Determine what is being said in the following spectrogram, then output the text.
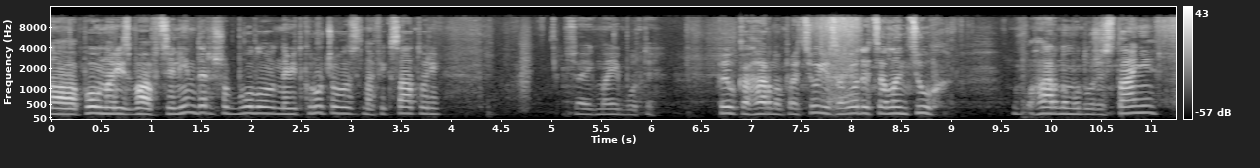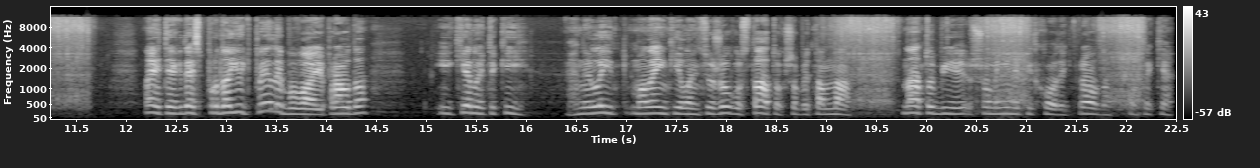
на повна різьба в циліндр, щоб було, не відкручувалось на фіксаторі. Все як має бути. Пилка гарно працює, заводиться ланцюг в гарному дуже стані. Знаєте, як десь продають пили, буває, правда? І кинуть такий гнилий маленький ланцюжок, остаток, щоб там на, на тобі, що мені не підходить, правда? Отаке.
